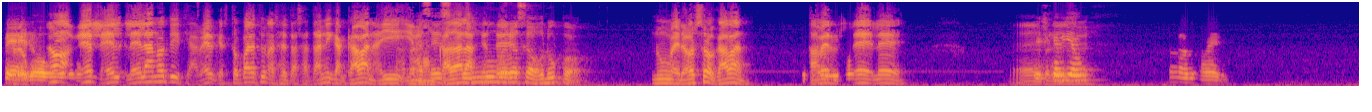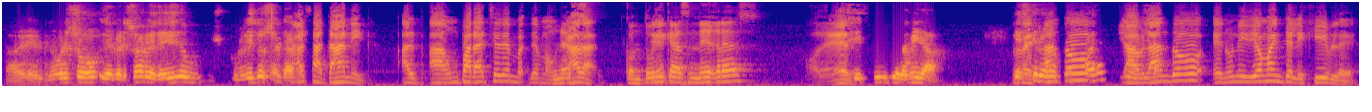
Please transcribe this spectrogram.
Pero, no, a ver, lee, lee la noticia, a ver, que esto parece una secta satánica, acaban ahí. Y en Además, es Moncada la un gente. numeroso grupo. Numeroso, acaban. A ver, lee, lee. Eh, Es que había un- a ver, a ver, el número de personas recibido un, un rito satánico. Satanic, al- a un parache de, de Moncada. unas con túnicas negras. Joder. Sí, sí, pero mira, es que lo rezando y hablando en un idioma inteligible.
